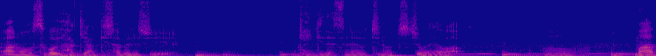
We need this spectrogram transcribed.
あのすごいハキハキしゃべるし元気ですねうちの父親は、うん、まあ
